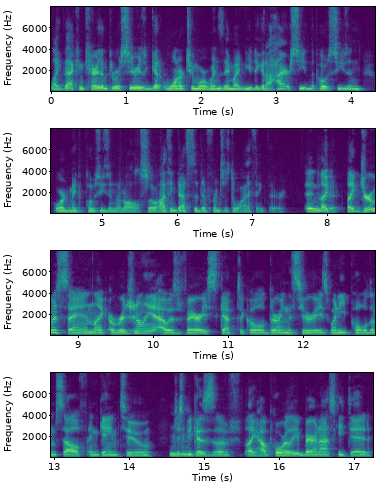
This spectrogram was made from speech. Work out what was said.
like that can carry them through a series and get one or two more wins they might need to get a higher seed in the postseason or to make the postseason at all. So I think that's the difference as to why I think they're and like like Drew was saying, like originally I was very skeptical during the series when he pulled himself in game 2 mm-hmm. just because of like how poorly Baranowski did.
